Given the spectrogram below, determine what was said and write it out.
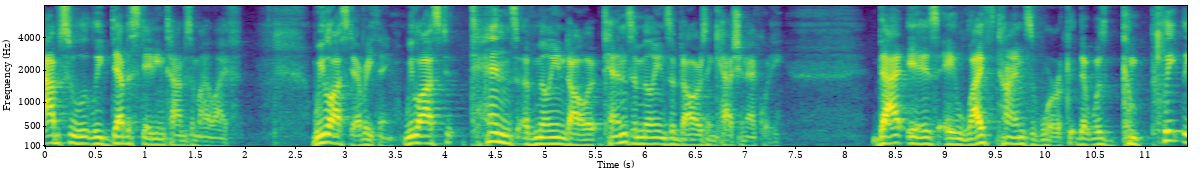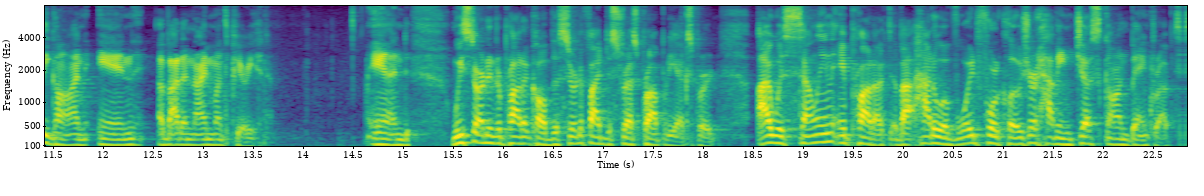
absolutely devastating times of my life. We lost everything. We lost tens of million dollar, tens of millions of dollars in cash and equity. That is a lifetime's work that was completely gone in about a nine month period. And we started a product called the Certified Distressed Property Expert. I was selling a product about how to avoid foreclosure having just gone bankrupt.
